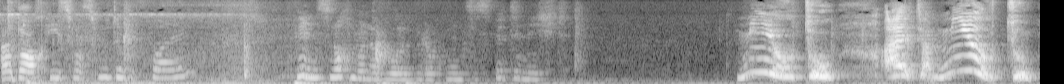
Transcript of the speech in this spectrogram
Ah doch, hier ist was runtergefallen. Hier ist nochmal eine Wolverine-Münze. Bitte nicht. Mewtwo! Alter, Mewtwo!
